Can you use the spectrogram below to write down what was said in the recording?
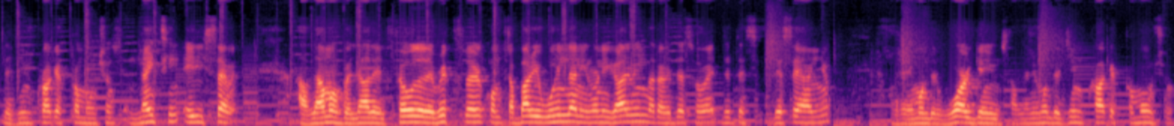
de Jim Crockett Promotions en 1987. Hablamos ¿verdad? del feudo de Ric Flair contra Barry Windham y Ronnie Garvin a través de, de ese año. Hablaremos de War Games, hablaremos de Jim Crockett Promotions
